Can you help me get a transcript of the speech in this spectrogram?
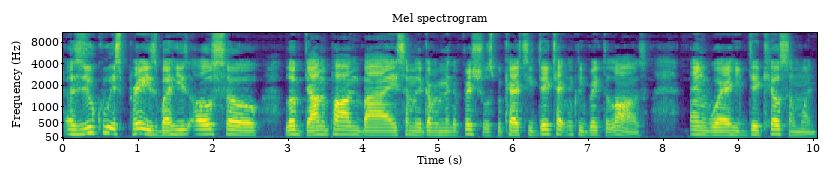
Izuku is praised, but he's also looked down upon by some of the government officials because he did technically break the laws and where he did kill someone.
